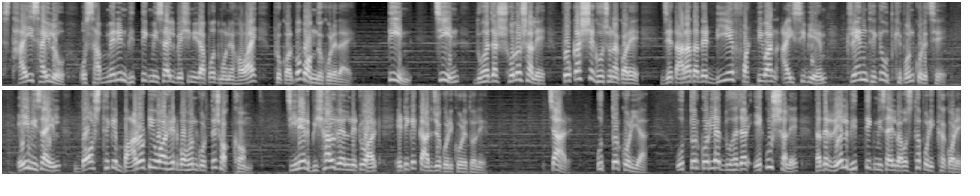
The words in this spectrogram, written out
স্থায়ী সাইলো ও সাবমেরিন ভিত্তিক মিসাইল বেশি নিরাপদ মনে হওয়ায় প্রকল্প বন্ধ করে দেয়। তিন, চীন দু হাজার ষোলো সালে প্রকাশ্যে ঘোষণা করে যে তারা তাদের DA forty one ICBM train থেকে উৎক্ষেপণ করেছে। এই মিসাইল দশ থেকে বারোটি ওয়ারহেড বহন করতে সক্ষম। চীনের বিশাল রেল নেটওয়ার্ক এটিকে কার্যকরী করে তোলে। চার, উত্তর কোরিয়া। উত্তর কোরিয়া দু হাজার একুশ সালে তাদের রেল ভিত্তিক মিসাইল ব্যবস্থা পরীক্ষা করে।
